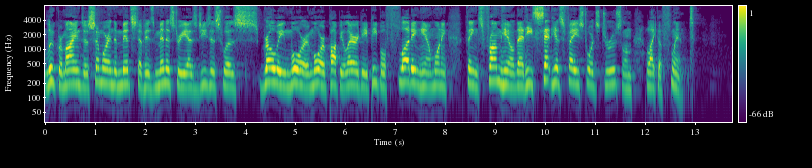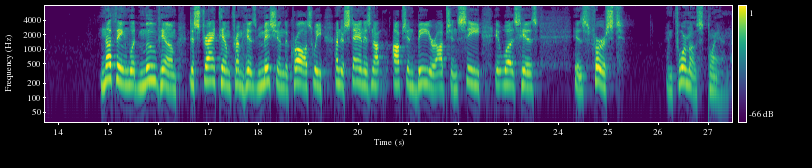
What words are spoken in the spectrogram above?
Luke reminds us somewhere in the midst of his ministry as Jesus was growing more and more popularity, people flooding him, wanting things from him, that he set his face towards Jerusalem like a flint. Nothing would move him, distract him from his mission. The cross, we understand, is not option B or option C. It was his, his first and foremost plan.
